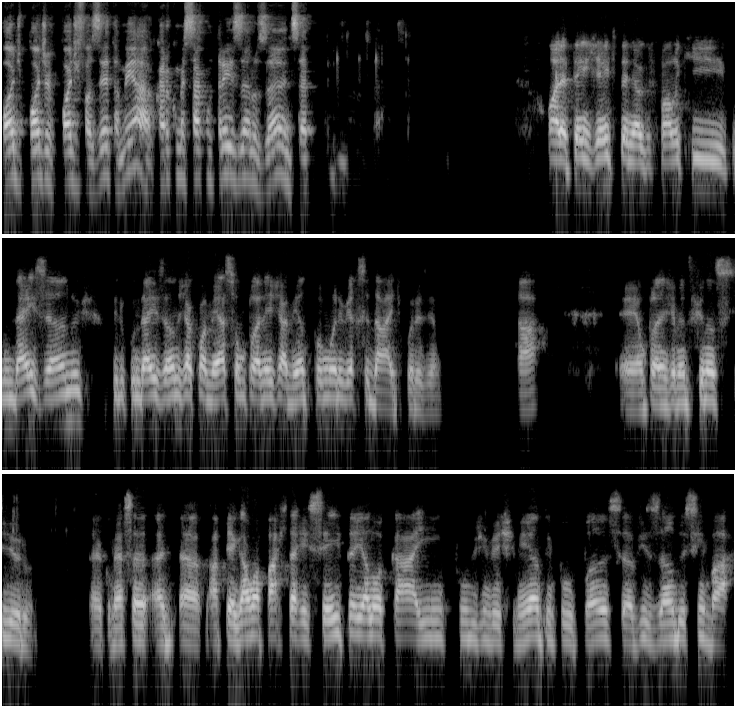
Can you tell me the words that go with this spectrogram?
pode, pode, pode fazer também? Ah, eu quero começar com três anos antes. É... Olha, tem gente, Daniel, que fala que com 10 anos, filho com 10 anos já começa um planejamento para uma universidade, por exemplo. Tá? É um planejamento financeiro. É, começa a, a, pegar uma parte da receita e alocar aí em fundos de investimento, em poupança, visando esse embarque.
